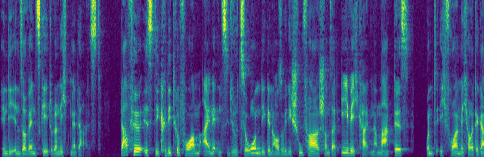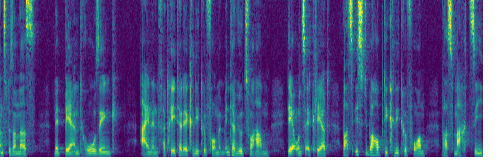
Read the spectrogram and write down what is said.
in die Insolvenz geht oder nicht mehr da ist. Dafür ist die Kreditreform eine Institution, die genauso wie die Schufa schon seit Ewigkeiten am Markt ist. Und ich freue mich heute ganz besonders mit Bernd Rosing, einen Vertreter der Kreditreform im Interview zu haben, der uns erklärt, was ist überhaupt die Kreditreform, was macht sie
